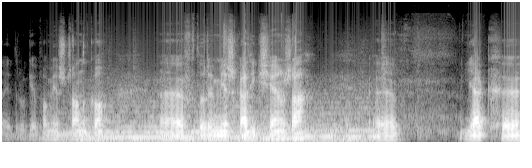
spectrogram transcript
Tutaj drugie pomieszczonko, e, w którym mieszkali księża. E, Jak e,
